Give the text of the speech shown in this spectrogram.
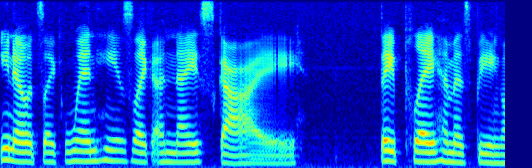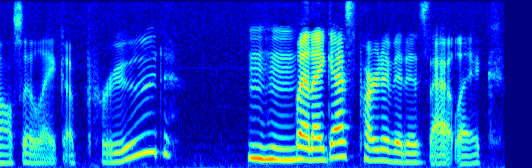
you know, it's like when he's like a nice guy they play him as being also like a prude. Mm-hmm. But I guess part of it is that like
